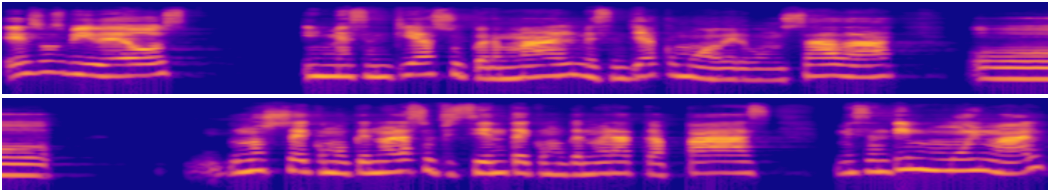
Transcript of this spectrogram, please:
esos videos y me sentía súper mal, me sentía como avergonzada o no sé, como que no era suficiente, como que no era capaz. Me sentí muy mal.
